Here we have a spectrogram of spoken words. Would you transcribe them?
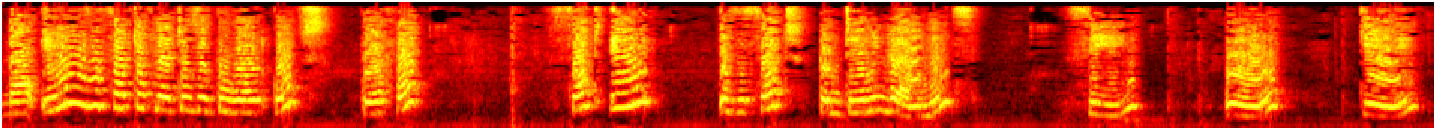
Now A is a set of letters of the word cooks. Therefore, set A is a set containing the elements C, O, K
